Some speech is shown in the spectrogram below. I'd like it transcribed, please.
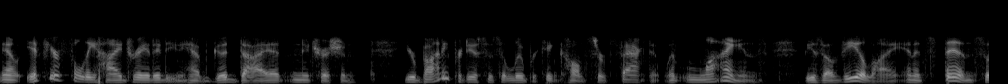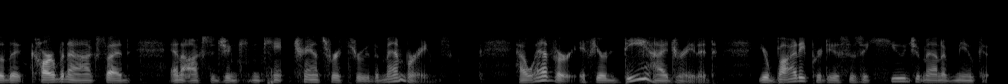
Now, if you're fully hydrated and you have good diet and nutrition, your body produces a lubricant called surfactant, which lines these alveoli, and it's thin so that carbon dioxide and oxygen can transfer through the membranes. However, if you're dehydrated, your body produces a huge amount of mucus.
